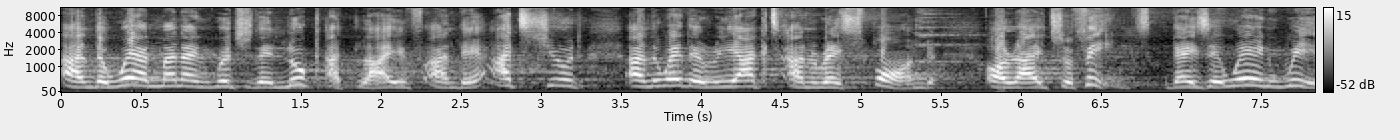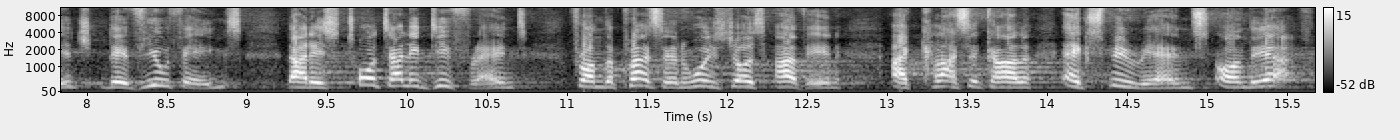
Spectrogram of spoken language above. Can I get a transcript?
and the way and manner in which they look at life, and their attitude, and the way they react and respond, all right, to things. There is a way in which they view things that is totally different from the person who is just having a classical experience on the earth.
